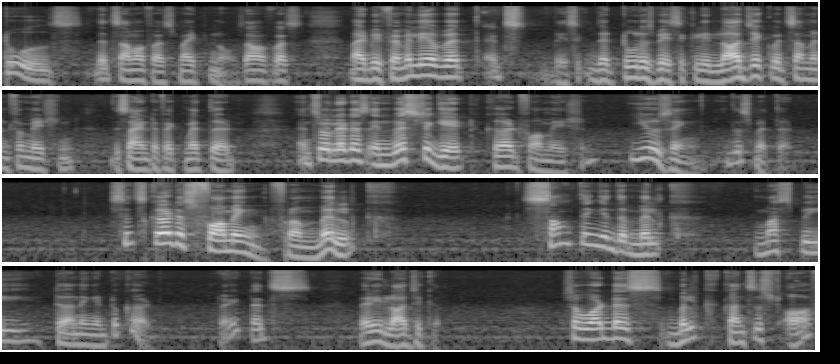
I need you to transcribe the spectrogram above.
tools that some of us might know, some of us might be familiar with it is basic the tool is basically logic with some information the scientific method and so let us investigate curd formation using this method. Since curd is forming from milk something in the milk must be turning into curd right that is very logical. So, what does milk consist of?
